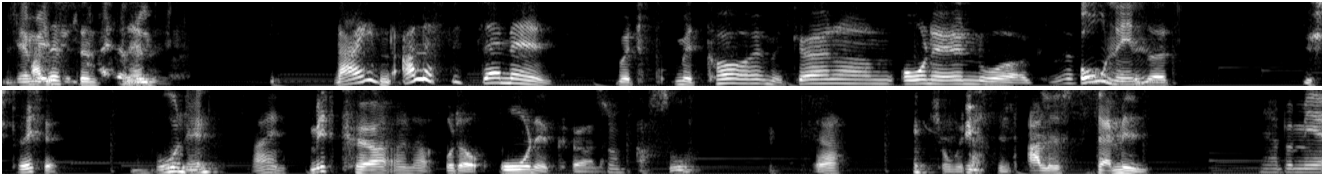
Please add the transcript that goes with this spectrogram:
Semmel Alles sind Kaiserbrötchen. Nein, alles sind Semmeln. Mit, mit Kohl, mit Körnern, ohne nur ne? Bohnen. Die Striche. Bohnen. Nein, mit Körner oder ohne Körner. Ach so. Ja. Junge, das sind alles Semmeln. Ja, bei mir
